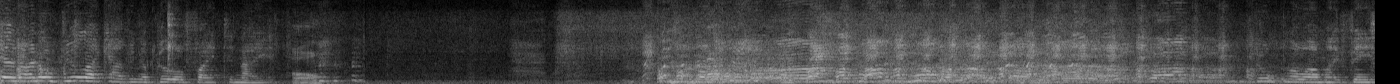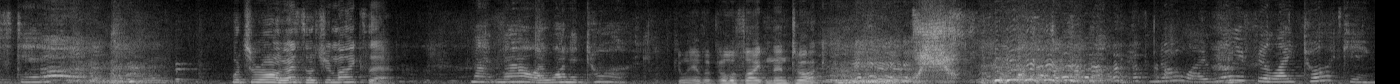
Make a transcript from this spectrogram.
Ted, I don't feel like having a pillow fight tonight. Oh? On my face, Ted? What's wrong? I thought you liked that. Not now. I want to talk. Can we have a pillow fight and then talk? No, I really feel like talking.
